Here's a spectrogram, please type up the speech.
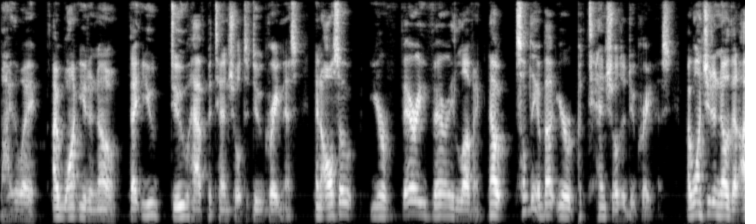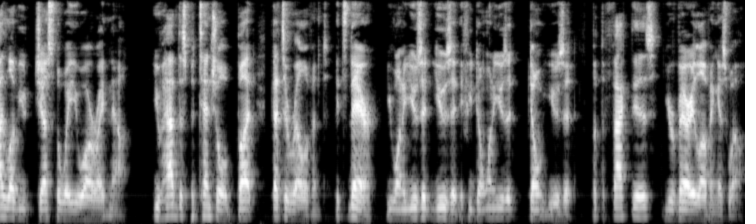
By the way, I want you to know that you do have potential to do greatness. And also, you're very, very loving. Now, something about your potential to do greatness. I want you to know that I love you just the way you are right now. You have this potential, but that's irrelevant. It's there. You want to use it, use it. If you don't want to use it, don't use it. But the fact is, you're very loving as well.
